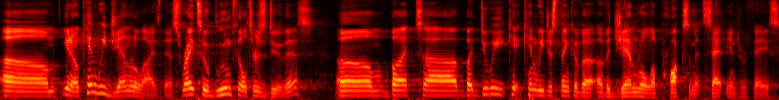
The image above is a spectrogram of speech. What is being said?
Um, you know, can we generalize this, right? So Bloom filters do this. Um, but, uh, but do we, can we just think of a, of a general approximate set interface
